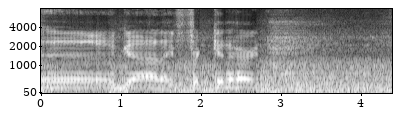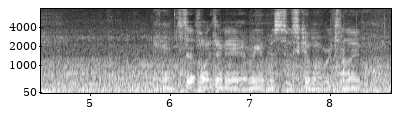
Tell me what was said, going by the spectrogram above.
Oh god, I freaking hurt. Definitely thinking of having a masseuse come over tonight.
